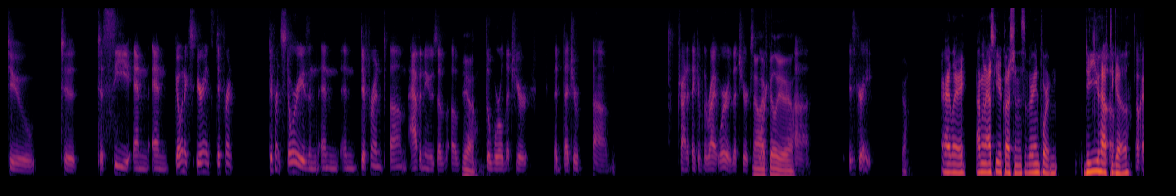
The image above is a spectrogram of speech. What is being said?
to to to see and and go and experience different different stories and and and different um, avenues of of yeah the world that you're that, that you're um trying to think of the right word that you're experiencing. no i feel you yeah uh is great Yeah. All right, Larry, I'm going to ask you a question. This is very important. Do you have to go? okay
